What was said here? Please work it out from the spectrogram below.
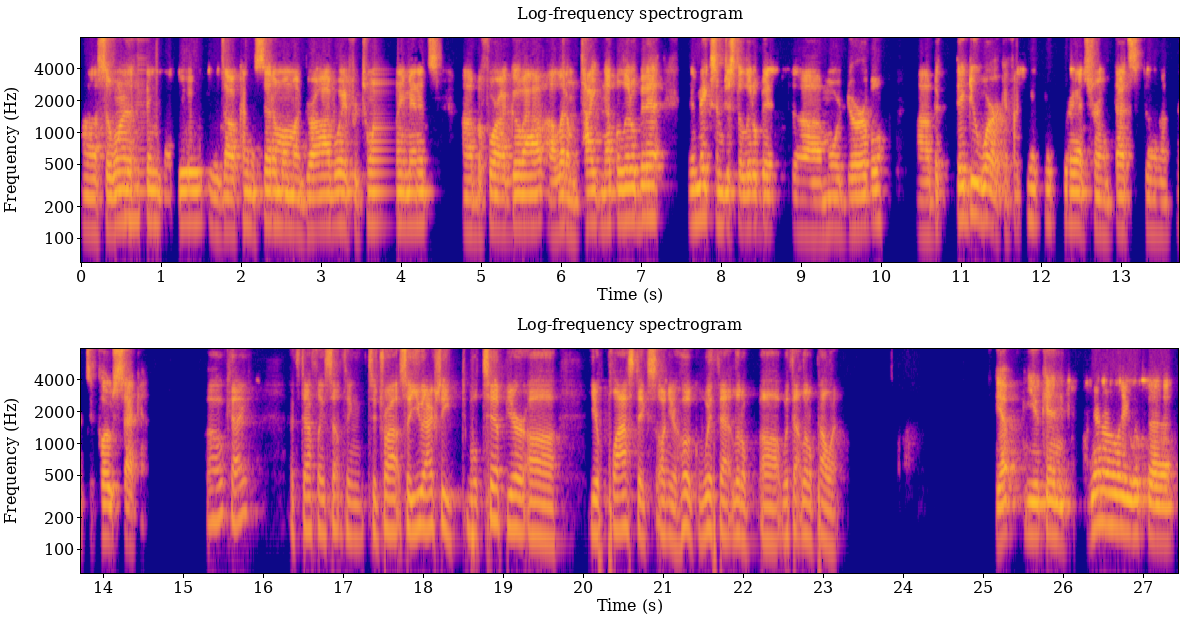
Uh, so one of the mm-hmm. things I do is I'll kind of set them on my driveway for 20 minutes uh, before I go out. I'll let them tighten up a little bit. It makes them just a little bit uh, more durable. Uh, but they do work. If I can't get grass shrimp, that's uh, that's a close second. Oh, okay, that's definitely something to try out. So you actually will tip your uh, your plastics on your hook with that little uh, with that little pellet. Yep, you can generally with the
